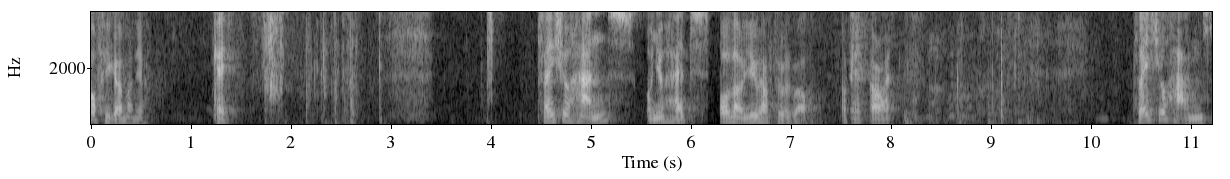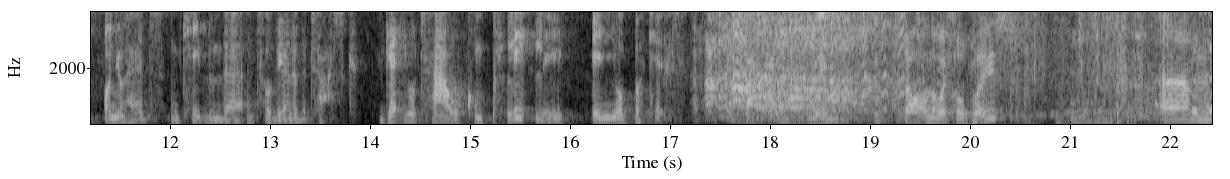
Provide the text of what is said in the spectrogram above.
Off you go, Munya. OK. Place your hands on your head. Oh, no, you have to as well. OK, all right. Place your hands on your heads and keep them there until the end of the task. Get your towel completely in your bucket. Fastest wins. Start on the whistle, please. Um.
